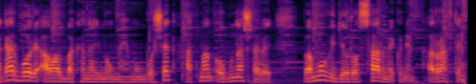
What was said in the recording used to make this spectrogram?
агар бори аввал ба канали мо меҳмон бошед ҳатман обуна шавед ва мо видеоро сар мекунем. Рафтем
